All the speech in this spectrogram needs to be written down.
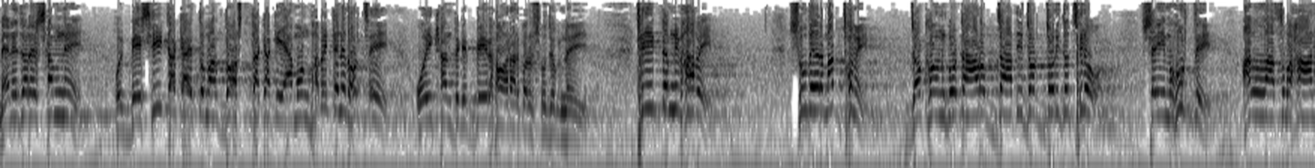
ম্যানেজারের সামনে, ওই বেশি টাকায় তোমার দশ টাকাকে এমন ভাবে টেনে ধরছে, ওইখান থেকে বের হওয়ার আর কোনো সুযোগ নেই। ঠিক তেমনি ভাবে সুদের মাধ্যমে যখন গোটা আরব জাতি জর্জরিত ছিল, সেই মুহূর্তে আল্লাহ সুবহান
